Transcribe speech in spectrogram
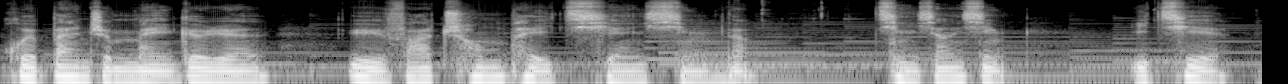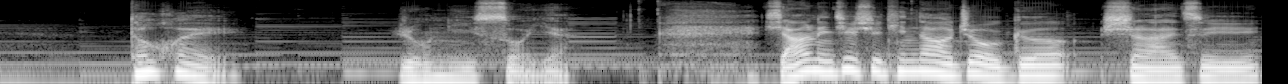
会伴着每个人愈发充沛前行的。请相信，一切都会如你所愿。想要你继续听到这首歌，是来自于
